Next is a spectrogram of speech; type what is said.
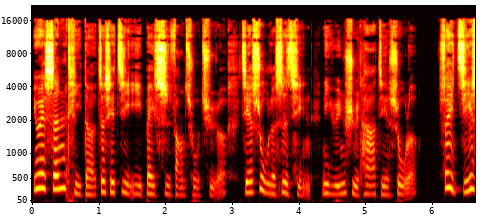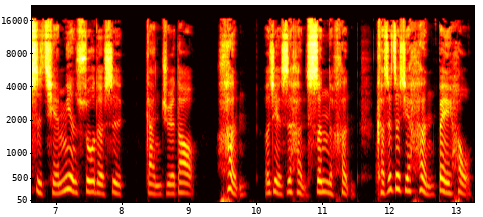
因为身体的这些记忆被释放出去了，结束的事情，你允许它结束了。所以，即使前面说的是感觉到恨，而且是很深的恨，可是这些恨背后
